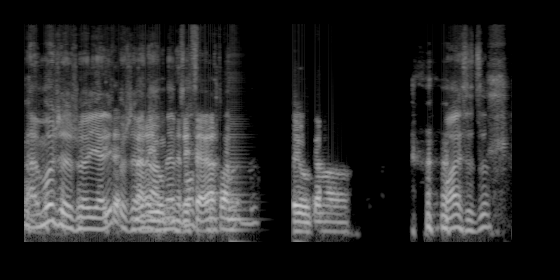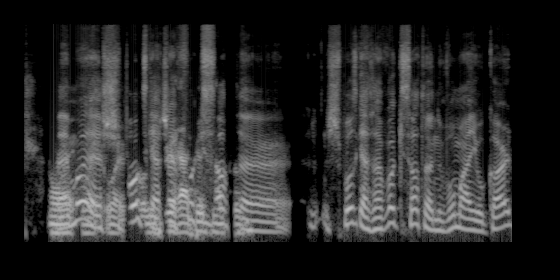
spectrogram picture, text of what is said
Ah, moi, je, je vais y aller parce que j'avais la Mario, même référence Mario Kart. Ouais, c'est ça. Ouais, Ben, moi, ouais, je suppose qu'à chaque fois qu'ils sortent, euh, je suppose qu'à chaque fois qu'ils sortent un nouveau Mario Kart,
